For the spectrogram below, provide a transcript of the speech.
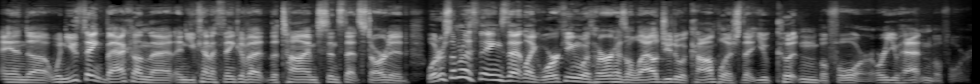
and uh, when you think back on that, and you kind of think of it the time since that started, what are some of the things that like working with her has allowed you to accomplish that you couldn't before or you hadn't before?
